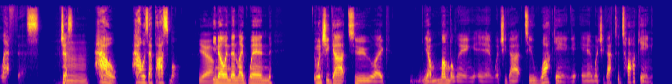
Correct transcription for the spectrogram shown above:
left this? Just Mm, how how is that possible? Yeah. you know and then like when when she got to like you know mumbling and when she got to walking and when she got to talking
